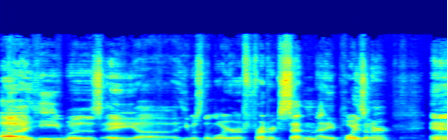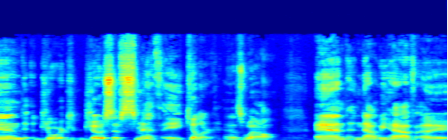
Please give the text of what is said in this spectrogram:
Uh, he was a uh, he was the lawyer of Frederick Seddon, a poisoner, and George Joseph Smith, a killer as well. And now we have uh,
